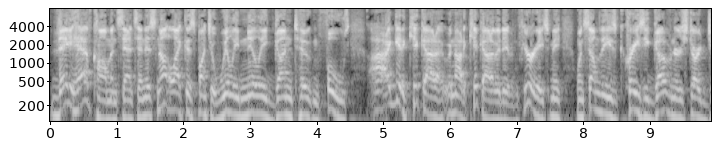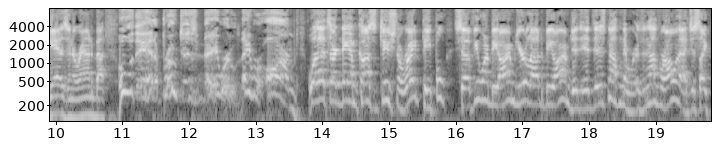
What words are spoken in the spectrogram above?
they have common sense, and it's not like this bunch of willy nilly gun toting fools. I get a kick out of, not a kick out of it. It infuriates me when some of these crazy governors start jazzing around about, oh, they had a protest and they were they were armed. Well, that's our damn constitutional right, people. So if you want to be armed, you're allowed to be armed. It, it, there's nothing there's nothing wrong with that. Just like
